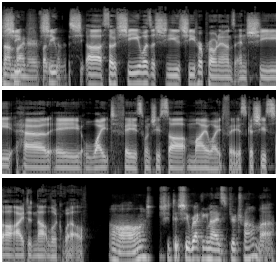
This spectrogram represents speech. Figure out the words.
non-binary she, flight she, attendant? she uh, so she was a she, she, her pronouns, and she had a white face when she saw my white face because she saw I did not look well. Oh, she did. She recognized your trauma.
